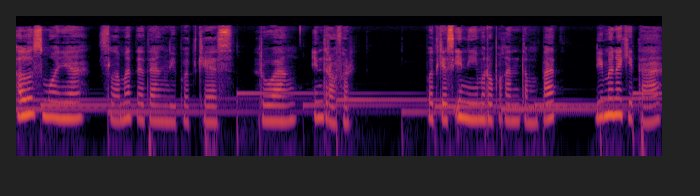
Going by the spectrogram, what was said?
Halo semuanya, selamat datang di podcast Ruang Introvert. Podcast ini merupakan tempat di mana kita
